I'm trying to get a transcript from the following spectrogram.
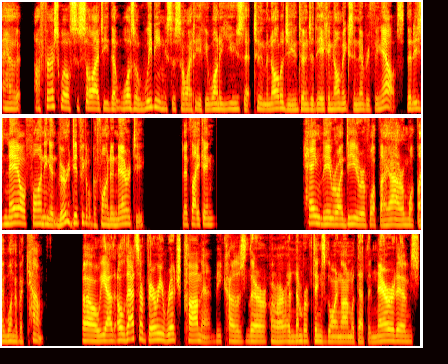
our first world society that was a winning society, if you want to use that terminology in terms of the economics and everything else, that is now finding it very difficult to find a narrative that they can hang their idea of what they are and what they want to become. Oh, yeah. Oh, that's a very rich comment because there are a number of things going on with that. The narratives,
